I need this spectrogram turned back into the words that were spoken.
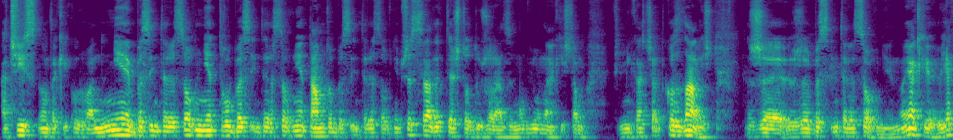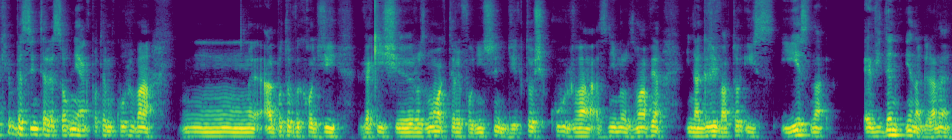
A cisną takie kurwa, nie, bezinteresownie, to bezinteresownie, tamto bezinteresownie. Przez Sradek też to dużo razy mówił na jakichś tam filmikach, trzeba tylko znaleźć, że, że bezinteresownie. No jakie, jakie bezinteresownie, jak potem kurwa, albo to wychodzi w jakichś e, rozmowach telefonicznych, gdzie ktoś kurwa z nim rozmawia i nagrywa to i, jest na, ewidentnie nagrane,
